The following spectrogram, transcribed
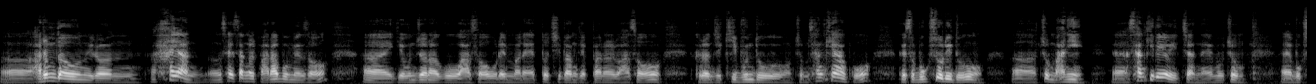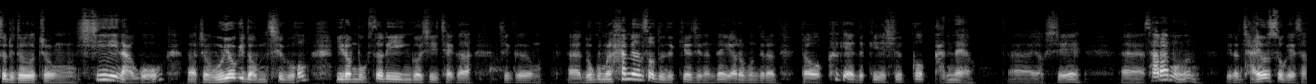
어, 아름다운 이런 하얀 세상을 바라보면서 아, 이게 운전하고 와서 오랜만에 또 지방 재판을 와서 그런지 기분도 좀 상쾌하고 그래서 목소리도 어, 좀 많이 에, 상기되어 있지 않나요? 뭐 좀 목소리도 좀 신이 나고 어, 좀 의욕이 넘치고 이런 목소리인 것이 제가 지금 아, 녹음을 하면서도 느껴지는데 여러분들은 더 크게 느끼실 것 같네요. 아, 역시 에, 사람은 이런 자연 속에서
